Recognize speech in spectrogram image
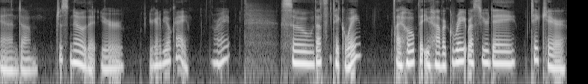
and um, just know that you're you're going to be okay. All right. So that's the takeaway. I hope that you have a great rest of your day. Take care,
